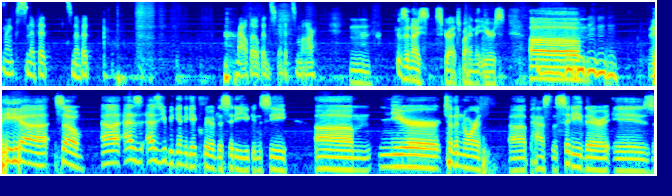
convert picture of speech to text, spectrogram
Like sniff it, sniff it. Mouth open, sniff it some more. gives a nice scratch behind the ears. Um, the uh, so uh, as as you begin to get clear of the city, you can see um, near to the north, uh, past the city, there is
